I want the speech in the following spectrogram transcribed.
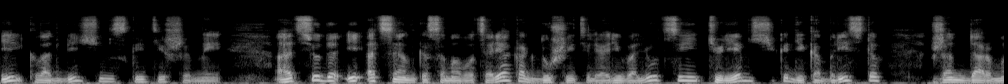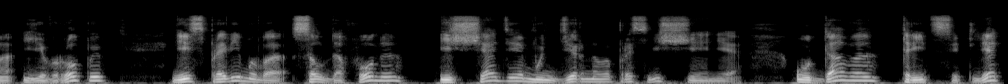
и кладбищенской тишины, а отсюда и оценка самого царя как душителя революции, тюремщика, декабристов, жандарма Европы, неисправимого солдафона, исчадия мундирного просвещения, удава тридцать лет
